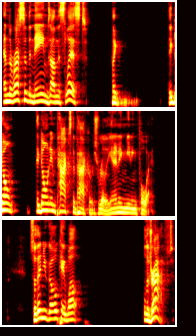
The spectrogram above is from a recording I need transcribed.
And the rest of the names on this list like they don't they don't impact the Packers really in any meaningful way. So then you go okay, well well the draft.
